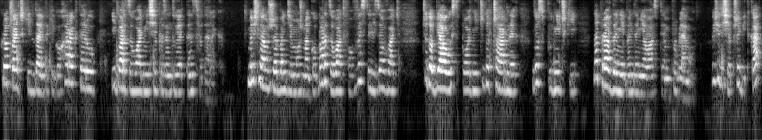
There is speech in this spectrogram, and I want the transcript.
kropeczki dodają takiego charakteru i bardzo ładnie się prezentuje ten sweterek. Myślę, że będzie można go bardzo łatwo wystylizować, czy do białych spodni, czy do czarnych, do spódniczki. Naprawdę nie będę miała z tym problemu. Wyświetli się przebitka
